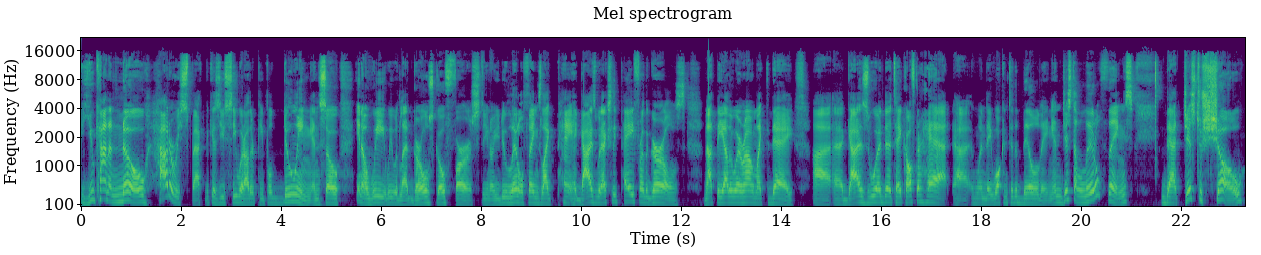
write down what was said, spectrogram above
you kind of know how to respect because you see what other people doing. And so, you know, we, we would let girls go first. You know, you do little things like pay. Guys would actually pay for the girls, not the other way around like today. Uh, uh, guys would uh, take off their hat uh, when they walk into the building and just a little things that just to show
